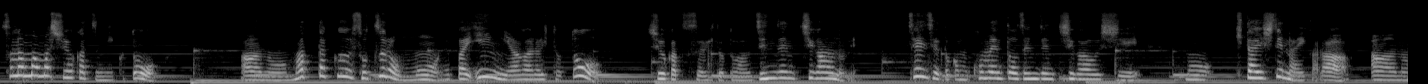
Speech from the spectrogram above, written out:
そのまま就活に行くとあの全く卒論もやっぱり院に上がる人と就活する人とは全然違うのね。先生とかもコメント全然違うし、もう期待してないから、あの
